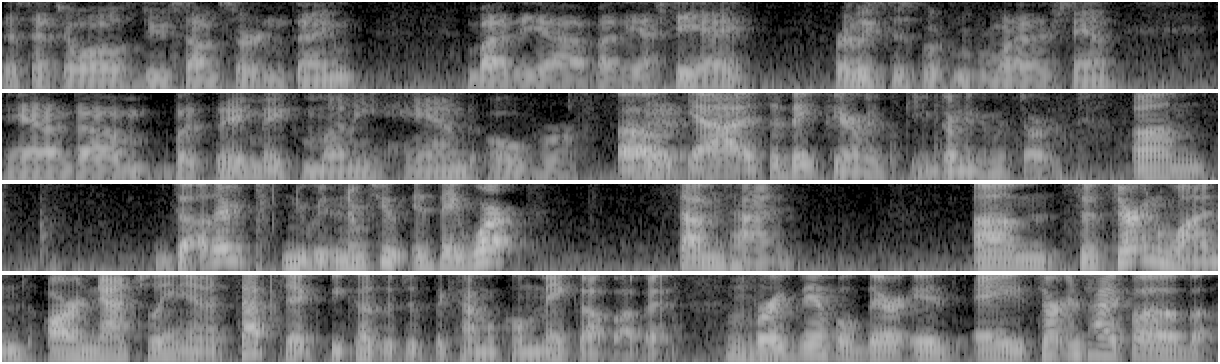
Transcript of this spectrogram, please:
essential oils do some certain thing by the uh, by the FDA, or at least is from from what I understand. And um, but they make money hand over fist. Oh yeah, it's a big pyramid scheme. Don't even get me started. Um, the other new reason number two is they work sometimes. Um, so certain ones are naturally an antiseptic because of just the chemical makeup of it. Hmm. For example, there is a certain type of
